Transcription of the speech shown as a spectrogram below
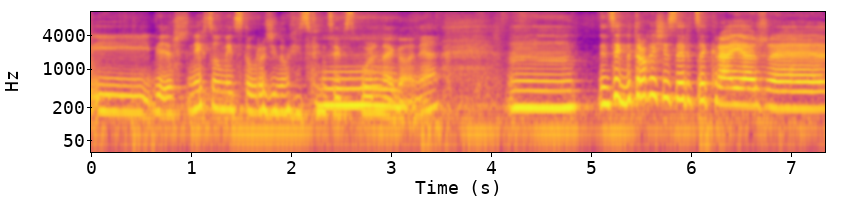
i wiesz, nie chcą mieć z tą rodziną nic więcej wspólnego, nie? Mm, więc jakby trochę się serce kraja, że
